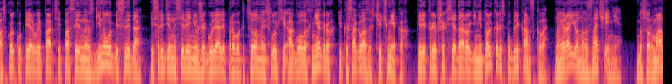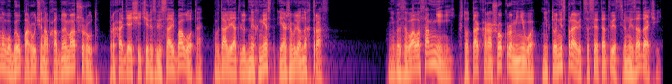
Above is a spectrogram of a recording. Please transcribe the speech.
Поскольку первые партии посыльных сгинула без следа, и среди населения уже гуляли провокационные слухи о голых неграх и косоглазых чучмеках, перекрывших все дороги не только республиканского, но и районного значения, Басурманову был поручен обходной маршрут, проходящий через леса и болота, вдали от людных мест и оживленных трасс. Не вызывало сомнений, что так хорошо, кроме него, никто не справится с этой ответственной задачей.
